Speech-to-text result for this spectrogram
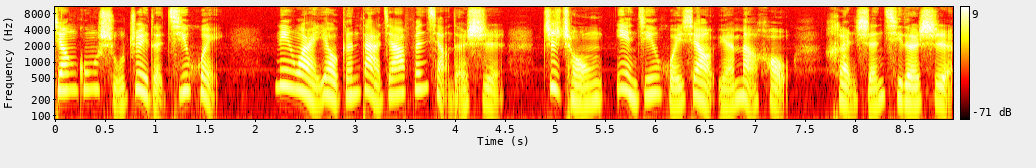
将功赎罪的机会。另外要跟大家分享的是，自从念经回向圆满后，很神奇的是，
